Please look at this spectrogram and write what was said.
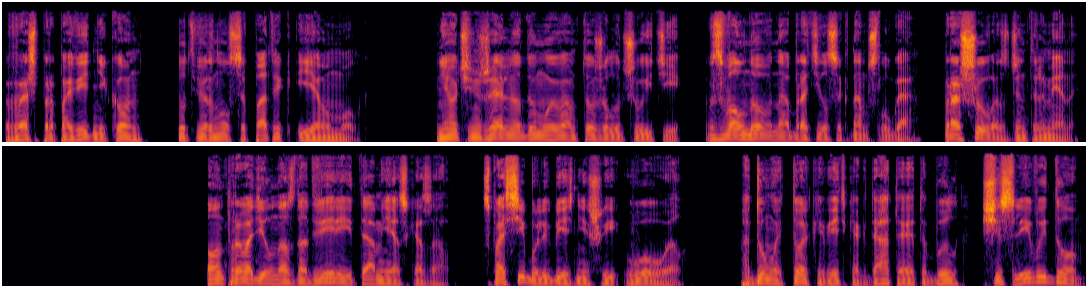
Ваш проповедник, он... Тут вернулся Патрик, и я умолк. Мне очень жаль, но думаю, вам тоже лучше уйти. Взволнованно обратился к нам слуга. Прошу вас, джентльмены. Он проводил нас до двери, и там я сказал: "Спасибо, любезнейший Уоуэлл. Подумать только, ведь когда-то это был счастливый дом",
